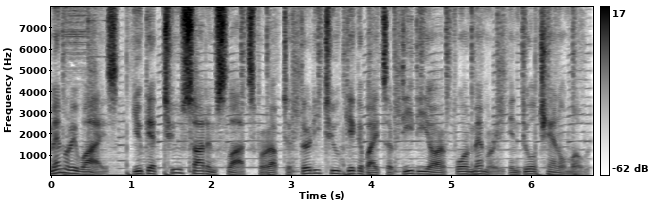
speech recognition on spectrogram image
Memory-wise, you get two SODIMM slots for up to 32 GB of DDR4 memory in dual-channel mode.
